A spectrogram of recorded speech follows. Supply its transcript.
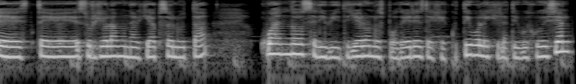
este, surgió la monarquía absoluta cuando se dividieron los poderes de ejecutivo, legislativo y judicial.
